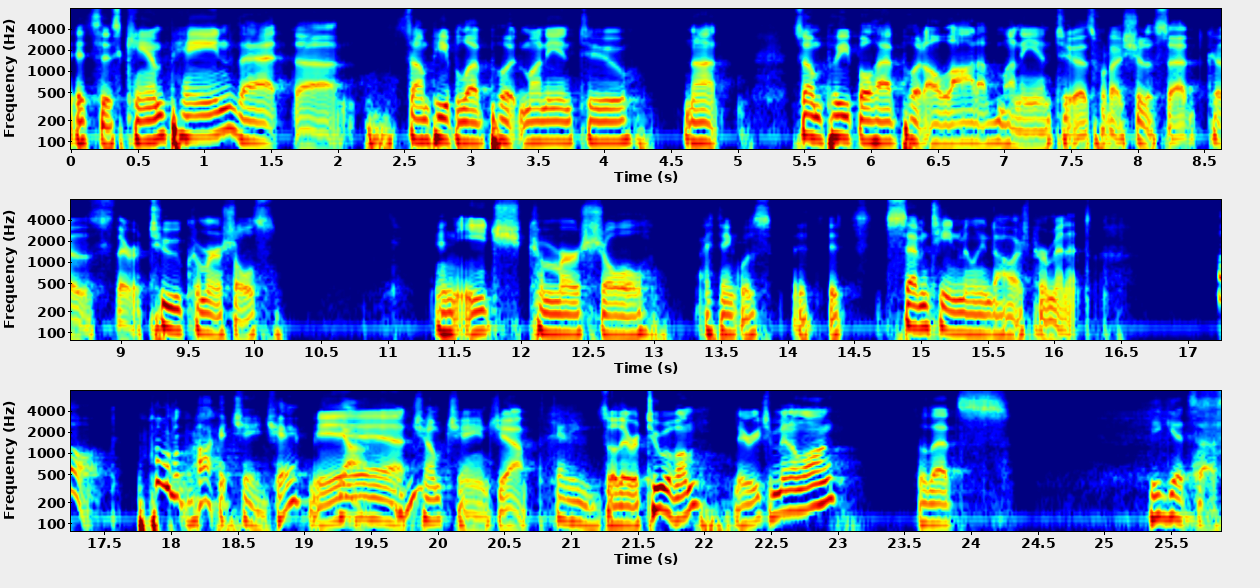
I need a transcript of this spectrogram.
It's this campaign that uh, some people have put money into. Not some people have put a lot of money into. That's what I should have said because there were two commercials, and each commercial I think was it, it's seventeen million dollars per minute. Oh, pocket change, hey? Yeah, chump change. Yeah. So there were two of them. They were each a minute long. So that's he gets us.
